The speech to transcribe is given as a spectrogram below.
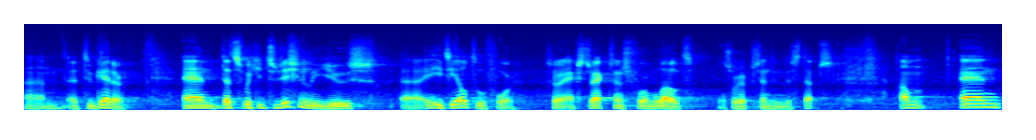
um, uh, together. And that's what you traditionally use uh, an ETL tool for. So extract, transform, load, also representing the steps. Um, and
